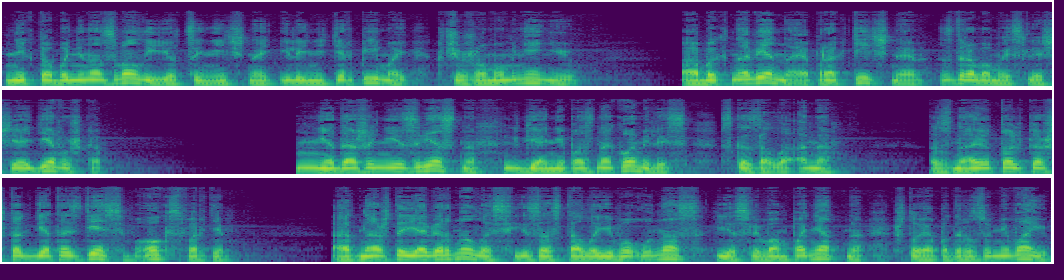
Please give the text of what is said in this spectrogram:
никто бы не назвал ее циничной или нетерпимой к чужому мнению. Обыкновенная, практичная, здравомыслящая девушка. «Мне даже неизвестно, где они познакомились», — сказала она. «Знаю только, что где-то здесь, в Оксфорде». Однажды я вернулась и застала его у нас, если вам понятно, что я подразумеваю.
